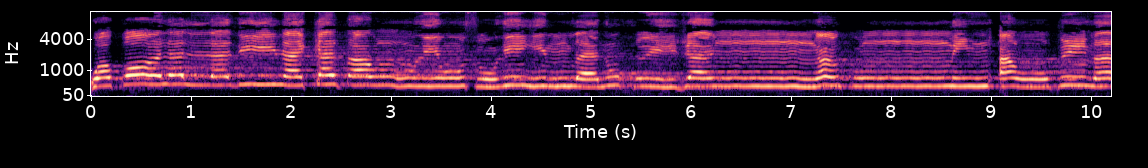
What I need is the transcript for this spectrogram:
وقال الذين كفروا لرسلهم لنخرجنكم من أرضنا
